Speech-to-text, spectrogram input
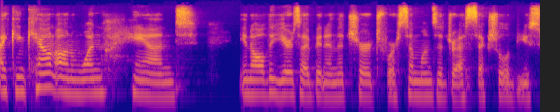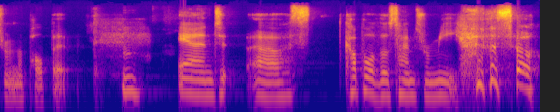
I can count on one hand in all the years I've been in the church where someone's addressed sexual abuse from the pulpit. Mm. And uh, couple of those times were me. so,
